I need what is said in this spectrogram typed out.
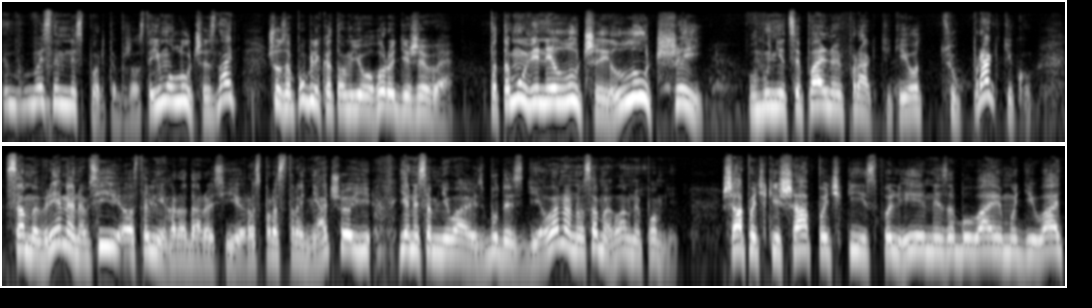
Ви з ним не спорте, пожалуйста. Йому лучше знати, що за публіка там в його городі живе. Тому він і лучший, лучший в муніципальної практиці. І от цю практику саме время на всі остальні города Росії розпространять, що і, я не сомневаюсь, буде зроблено, але саме головне пам'ятати. Шапочки, шапочки з фольги не забуваємо дівати,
